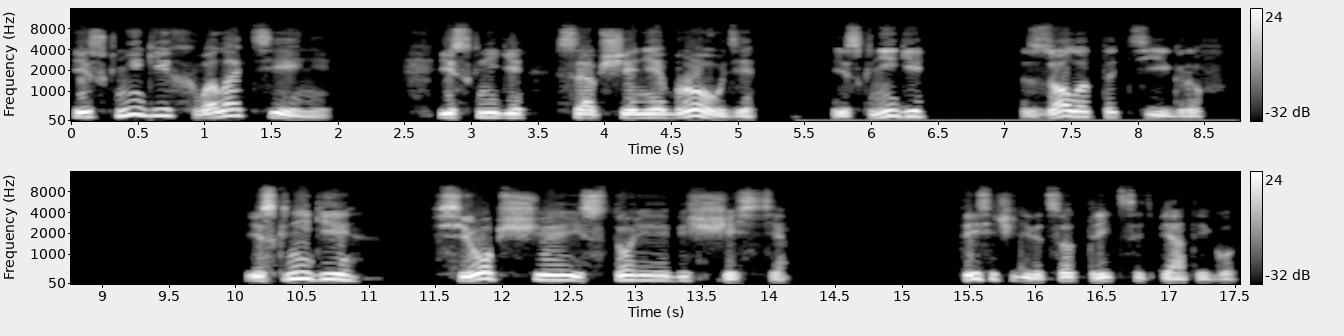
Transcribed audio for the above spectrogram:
Из книги «Хвала тени» из книги «Сообщение Броуди», из книги «Золото тигров», из книги «Всеобщая история бесчестия», 1935 год.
